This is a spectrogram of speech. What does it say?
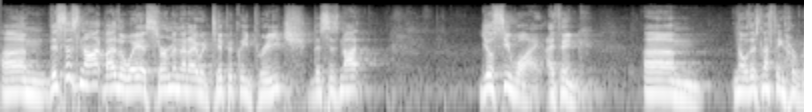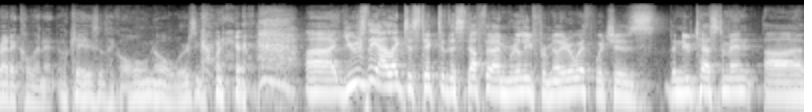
Um, this is not, by the way, a sermon that I would typically preach. This is not, you'll see why, I think. Um, no, there's nothing heretical in it, okay? It's like, oh no, where's he going here? Uh, usually I like to stick to the stuff that I'm really familiar with, which is the New Testament. Uh,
